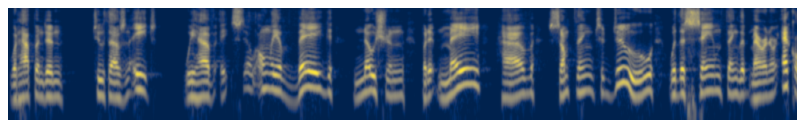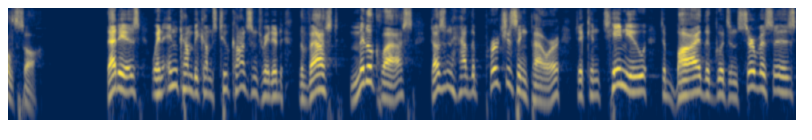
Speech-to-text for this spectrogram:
What happened in 2008, we have a, still only a vague notion, but it may have something to do with the same thing that Mariner Eccles saw. That is, when income becomes too concentrated, the vast middle class doesn't have the purchasing power to continue to buy the goods and services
